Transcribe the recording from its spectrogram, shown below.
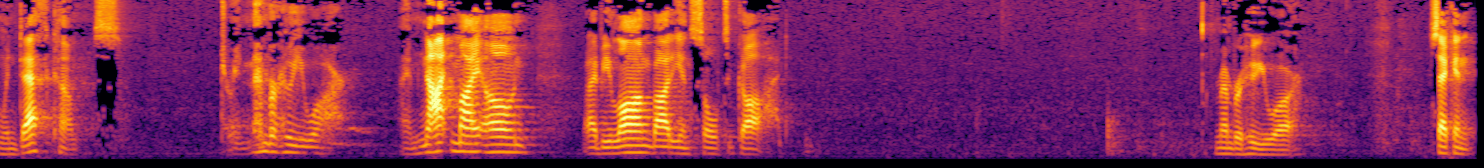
When death comes, to remember who you are. I am not my own, but I belong body and soul to God. Remember who you are. Second,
